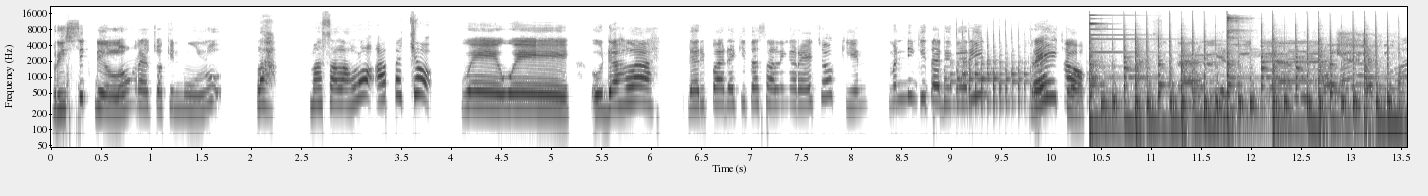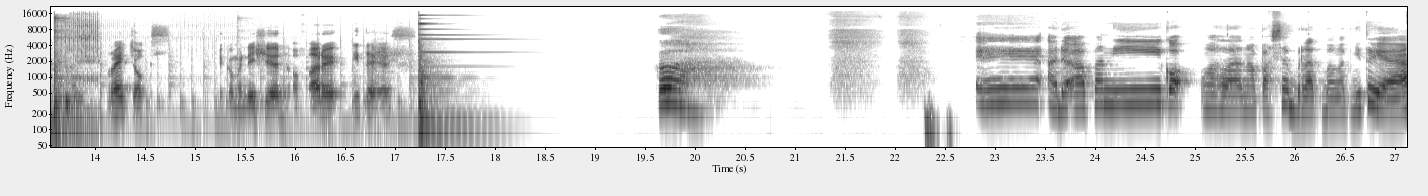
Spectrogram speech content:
Berisik deh lo ngerecokin mulu. Masalah lo apa, Cok? Weh, weh. Udahlah. Daripada kita saling ngerecokin, mending kita dengerin Recok. Recox, recommendation of Are ITS. Eh, ada apa nih? Kok ngalah napasnya berat banget gitu ya?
